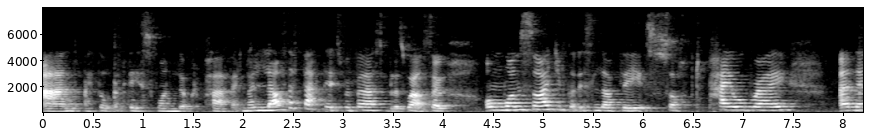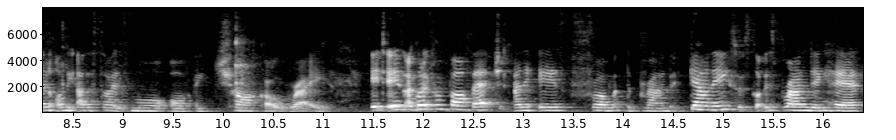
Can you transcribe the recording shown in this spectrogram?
and I thought that this one looked perfect. And I love the fact that it's reversible as well. So on one side, you've got this lovely soft pale grey, and then on the other side, it's more of a charcoal grey. It is, I got it from Farfetch, and it is from the brand Ganni, so it's got this branding here,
